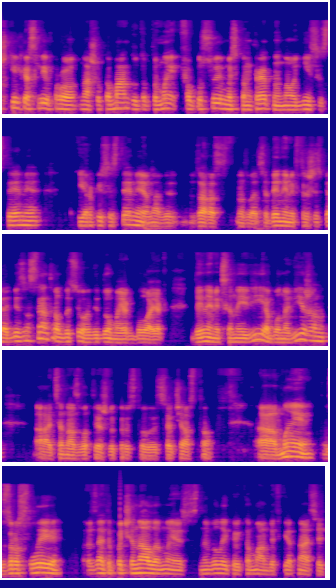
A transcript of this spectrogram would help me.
також кілька слів про нашу команду. Тобто, ми фокусуємось конкретно на одній системі. erp системі вона зараз називається Dynamics 365 Business Central. До цього відомо як була як Dynamics NAV або Navision. А ця назва теж використовується часто. Ми зросли. Знаєте, починали ми з невеликої команди в 15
